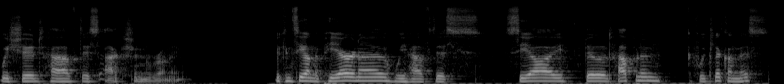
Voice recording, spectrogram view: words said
we should have this action running. We can see on the PR now, we have this CI build happening. If we click on this,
